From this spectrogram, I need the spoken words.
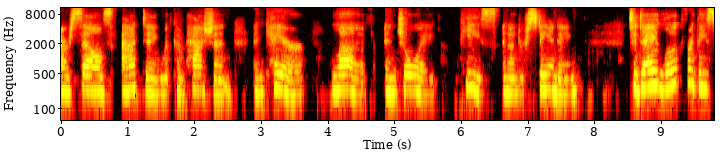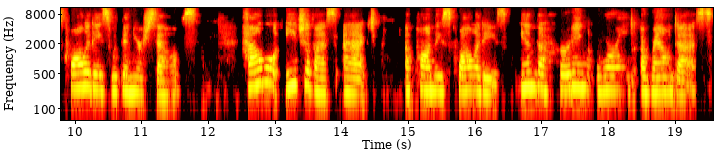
ourselves acting with compassion and care, love and joy, peace and understanding. Today, look for these qualities within yourselves. How will each of us act upon these qualities in the hurting world around us.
